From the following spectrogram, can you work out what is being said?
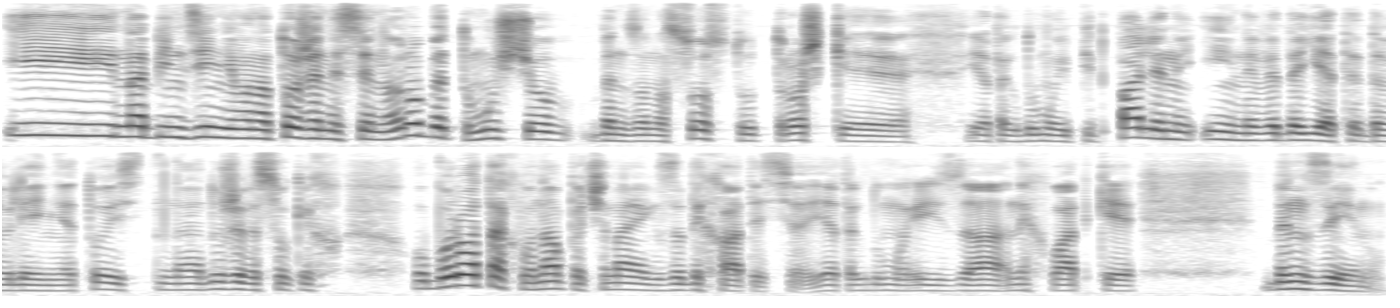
І на бензині вона теж не сильно робить, тому що бензонасос тут трошки, я так думаю, підпалений і не видає те давлення. Тобто на дуже високих оборотах вона починає задихатися. Я так думаю, із-за нехватки бензину.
